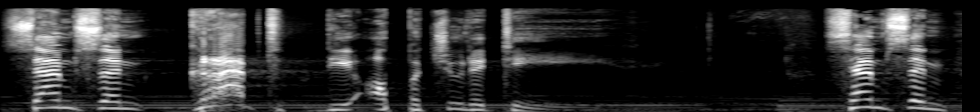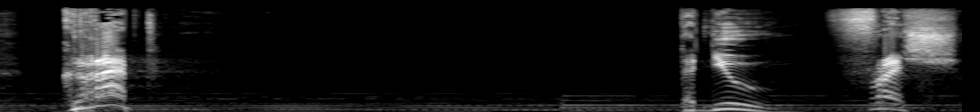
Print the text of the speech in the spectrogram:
Samson grabbed the opportunity. Samson grabbed the new, fresh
